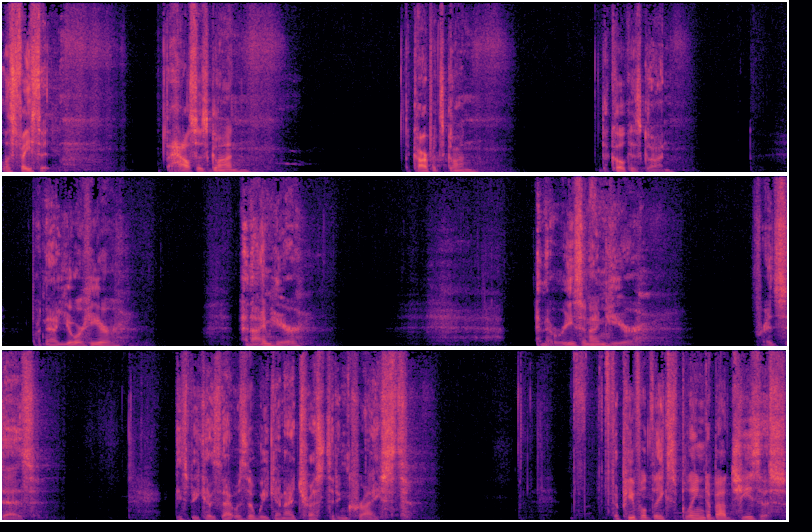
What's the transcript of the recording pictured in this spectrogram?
Let's face it. The house is gone. The carpet's gone. The Coke is gone. But now you're here and I'm here. And the reason I'm here Fred says, is because that was the weekend I trusted in Christ. The people they explained about Jesus.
